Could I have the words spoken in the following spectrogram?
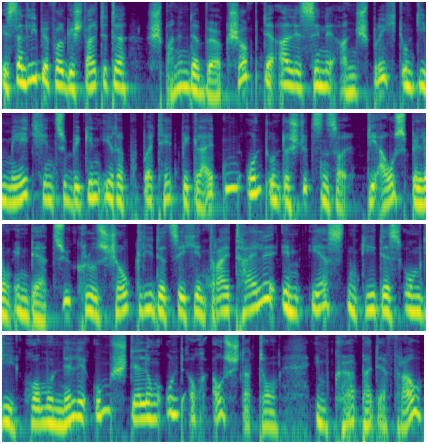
ist ein liebevoll gestalteter, spannender Workshop, der alle Sinne anspricht und die Mädchen zu Beginn ihrer Pubertät begleiten und unterstützen soll. Die Ausbildung in der Zyklus-Show gliedert sich in drei Teile. Im ersten geht es um die hormonelle Umstellung und auch Ausstattung im Körper der Frau,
